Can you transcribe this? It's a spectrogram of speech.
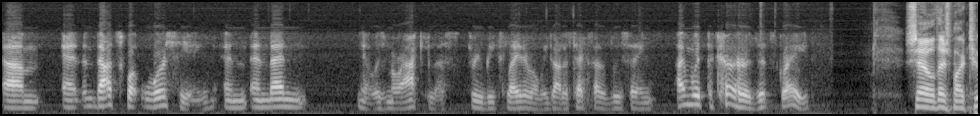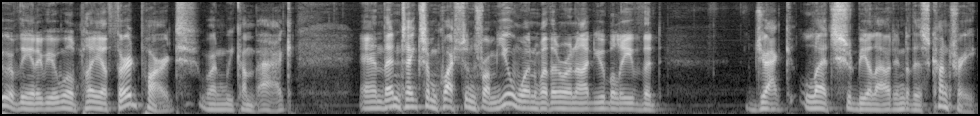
Um, and, and that's what we're seeing. And, and then, you know, it was miraculous three weeks later when we got a text out of the blue saying, I'm with the Kurds. It's great. So there's part two of the interview. We'll play a third part when we come back, and then take some questions from you on whether or not you believe that Jack Letts should be allowed into this country.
